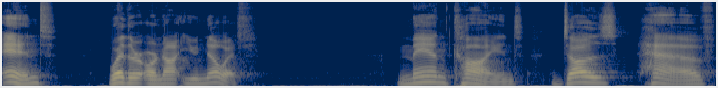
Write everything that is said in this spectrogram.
And whether or not you know it, mankind does have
